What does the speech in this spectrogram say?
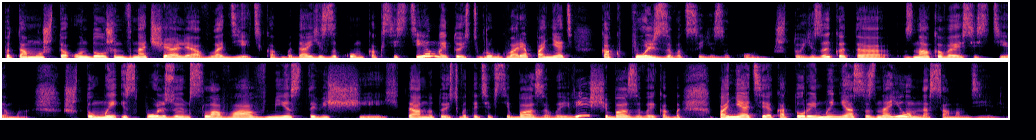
потому что он должен вначале овладеть как бы, да, языком как системой, то есть, грубо говоря, понять, как пользоваться языком, что язык — это знаковая система, что мы используем слова вместо вещей, да, ну то есть вот эти все базовые вещи, базовые как бы понятия, которые мы не осознаем на самом деле,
